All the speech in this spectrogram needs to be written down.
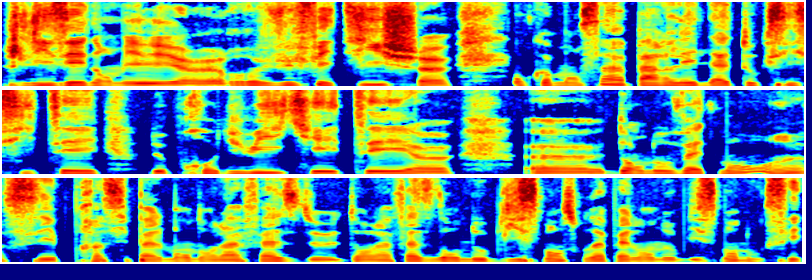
je lisais dans mes euh, revues fétiches, euh, on commençait à parler de la toxicité de produits qui étaient euh, dans nos vêtements. Hein. C'est principalement dans la phase de dans la phase d'ennoblissement, ce qu'on appelle l'ennoblissement. Donc c'est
